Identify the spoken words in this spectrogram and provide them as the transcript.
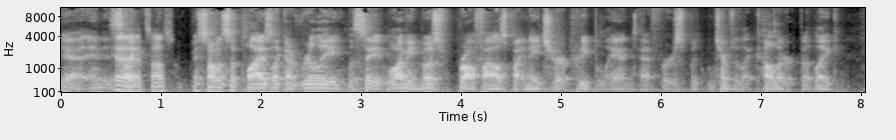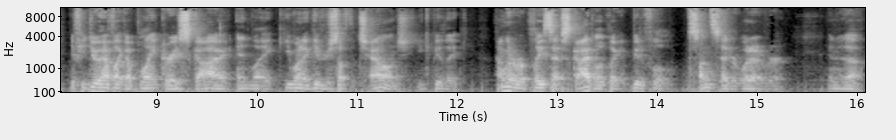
Yeah, and it's yeah, like that's awesome. if someone supplies like a really let's say well I mean most raw files by nature are pretty bland at first, but in terms of like color, but like if you do have like a blank gray sky and like you want to give yourself the challenge, you could be like I'm going to replace that sky to look like a beautiful sunset or whatever, and uh,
